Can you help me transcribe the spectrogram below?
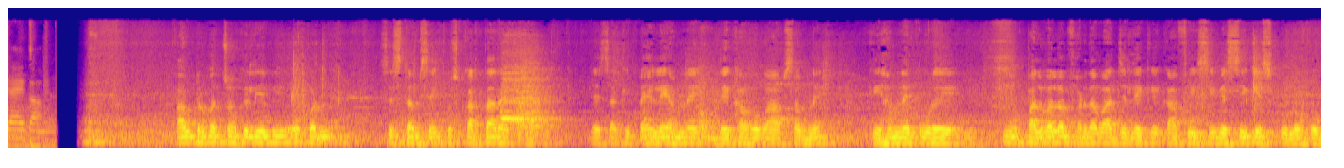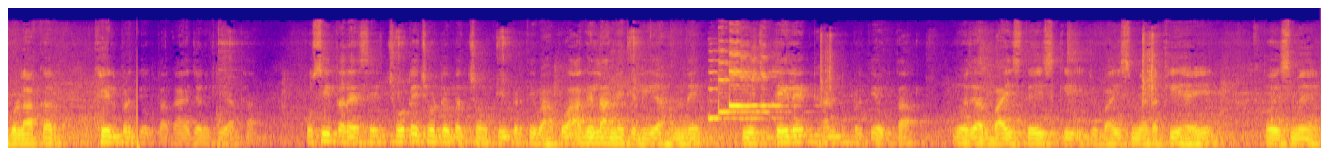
जाएगा। आउटर बच्चों के लिए भी ओपन सिस्टम से कुछ करता रहता है। जैसा कि पहले हमने देखा होगा आप सबने कि हमने पूरे पलवल और फरीदाबाद ज़िले के काफ़ी सीबीएसई के स्कूलों को बुलाकर खेल प्रतियोगिता का आयोजन किया था। उसी तरह से छोटे छोटे बच्चों की प्रतिभा को आगे लाने के लिए हमने ये टैलेंट हंट प्रतियोगिता 2022-23 की जो 22 में रखी है ये तो इसमें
